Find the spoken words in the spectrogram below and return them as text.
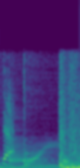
Bye.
